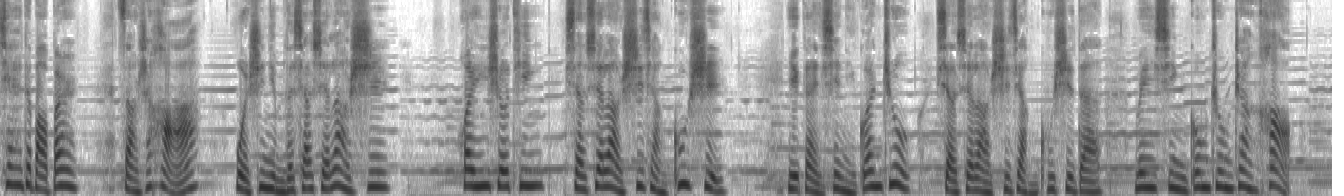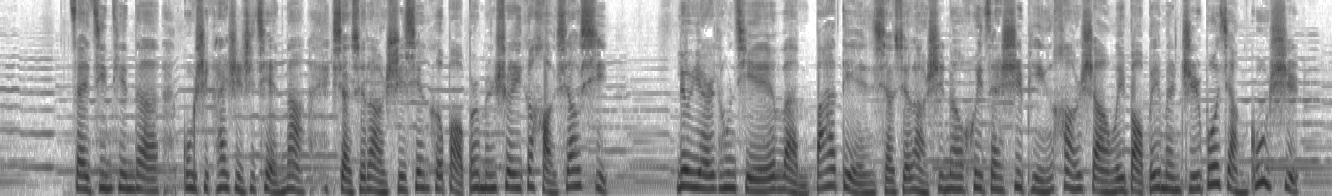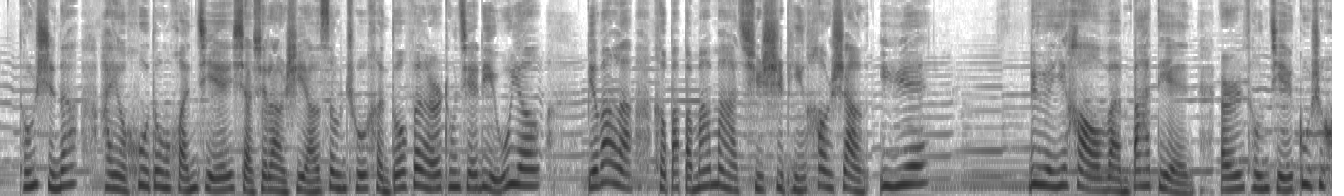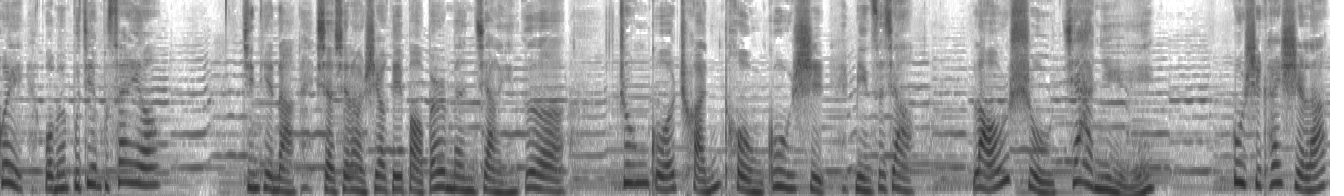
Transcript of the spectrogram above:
亲爱的宝贝儿，早上好啊！我是你们的小雪老师，欢迎收听小雪老师讲故事，也感谢你关注小雪老师讲故事的微信公众账号。在今天的故事开始之前呢，小雪老师先和宝贝儿们说一个好消息：六一儿童节晚八点，小雪老师呢会在视频号上为宝贝们直播讲故事。同时呢，还有互动环节，小学老师也要送出很多份儿童节礼物哟！别忘了和爸爸妈妈去视频号上预约。六月一号晚八点，儿童节故事会，我们不见不散哟！今天呢，小学老师要给宝贝儿们讲一个中国传统故事，名字叫《老鼠嫁女》。故事开始了。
